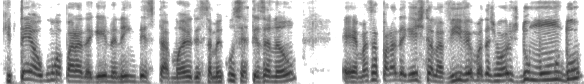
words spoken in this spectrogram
que tem alguma parada gay, não é nem desse tamanho, desse tamanho, com certeza não. É, mas a parada gay de Tel Aviv é uma das maiores do mundo,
